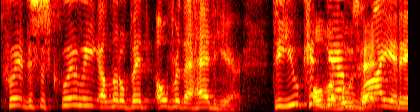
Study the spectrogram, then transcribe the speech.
clear, this is clearly a little bit over the head here. Do you condemn whose head? rioting?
